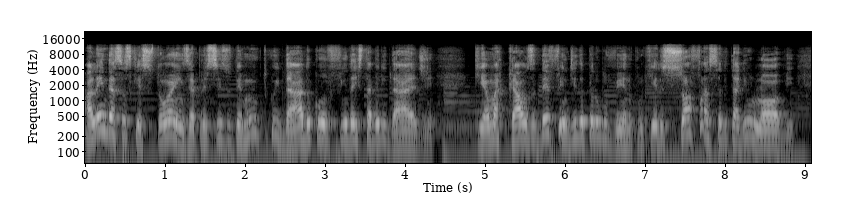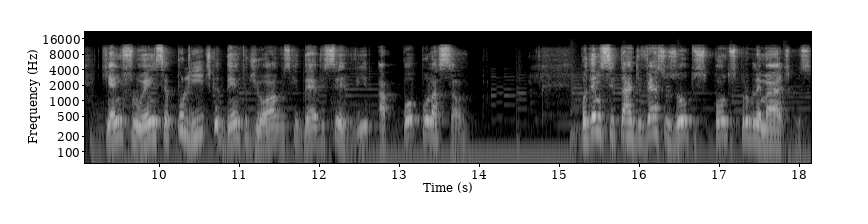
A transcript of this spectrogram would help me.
Além dessas questões, é preciso ter muito cuidado com o fim da estabilidade que é uma causa defendida pelo governo, porque ele só facilitaria o lobby, que é a influência política dentro de órgãos que devem servir à população. Podemos citar diversos outros pontos problemáticos,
